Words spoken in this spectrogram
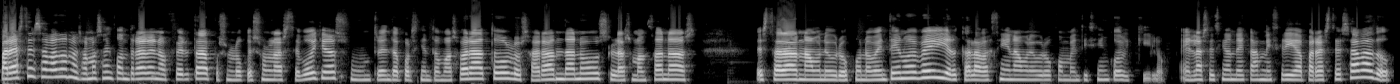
Para este sábado nos vamos a encontrar en oferta pues, lo que son las cebollas, un 30% más barato, los arándanos, las manzanas estarán a 1,99€ y el calabacín a 1,25€ el kilo. En la sección de carnicería para este sábado,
